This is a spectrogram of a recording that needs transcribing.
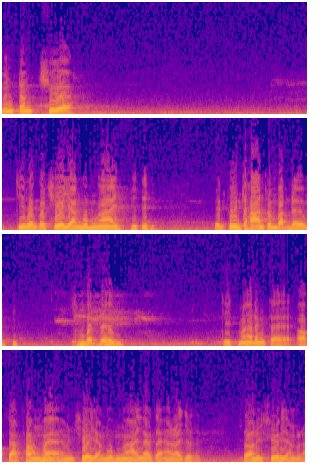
มันต้องเชื่อ ที่เรื่องก็เชื่ออย่างงมงาย เป็นพื้นฐานสมบัติเดิม สมบัติเดิม ติดมาตั้งแต่ออกจากท้องแม่ มันเชื่ออย่างงมงายแล้วแต่อะไรจะสอนให้เชื่ออย่างไร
